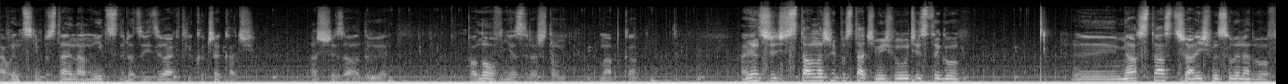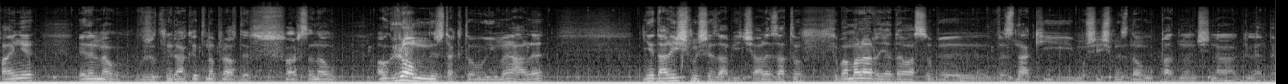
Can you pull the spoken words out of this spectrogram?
A więc nie pozostaje nam nic, drodzy widzowie, jak tylko czekać, aż się załaduje. Ponownie zresztą mapka. A więc się stało naszej postaci. Mieliśmy uciec z tego yy, miasta, strzelaliśmy sobie, nawet było fajnie. Jeden miał wyrzutny rakiet, naprawdę arsenał ogromny, że tak to ujmę, ale nie daliśmy się zabić, ale za to chyba malaria dała sobie we znaki i musieliśmy znowu padnąć na glebę.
